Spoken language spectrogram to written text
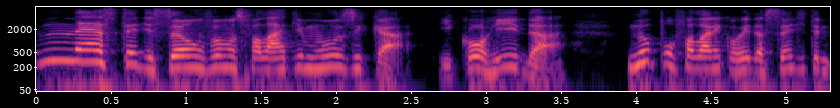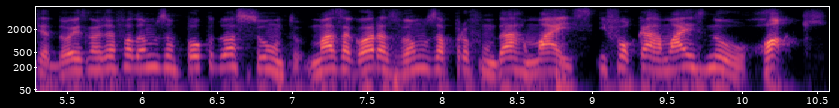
Nesta edição vamos falar de música e corrida. No Por Falar em Corrida 132 nós já falamos um pouco do assunto, mas agora vamos aprofundar mais e focar mais no rock.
